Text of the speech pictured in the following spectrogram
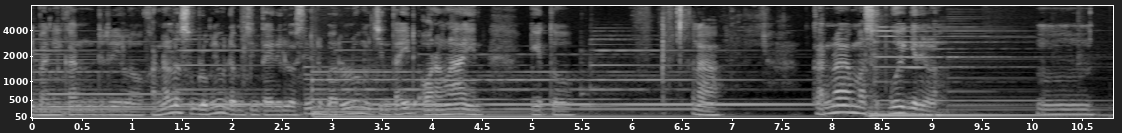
dibandingkan diri lo. Karena lo sebelumnya udah mencintai diri lo sendiri baru lo mencintai orang lain gitu. Nah karena maksud gue gini loh. Hmm,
